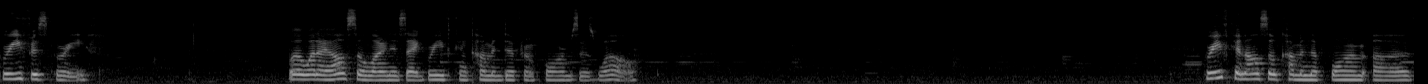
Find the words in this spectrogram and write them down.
Grief is grief. But what I also learned is that grief can come in different forms as well. Grief can also come in the form of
